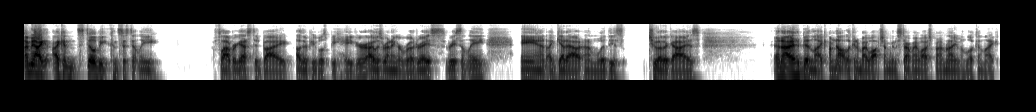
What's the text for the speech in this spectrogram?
i mean i i can still be consistently flabbergasted by other people's behavior i was running a road race recently and i get out and i'm with these two other guys and I had been like, I'm not looking at my watch. I'm going to start my watch, but I'm not even looking. Like,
